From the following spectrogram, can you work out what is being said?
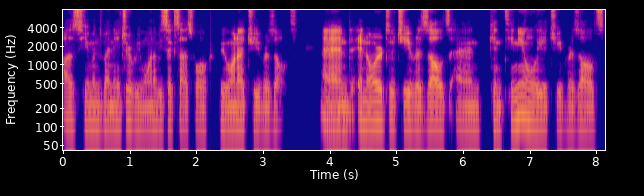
As humans by nature, we want to be successful. We want to achieve results. Mm-hmm. And in order to achieve results and continually achieve results,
